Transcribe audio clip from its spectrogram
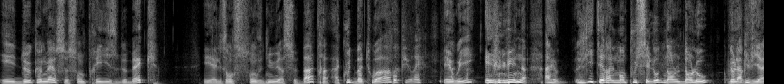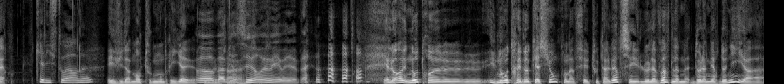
et deux commères se sont prises de bec. Et elles en sont venues à se battre à coups de battoir. Purée. Et oui, et l'une a littéralement poussé l'autre dans, dans l'eau de la rivière. Quelle histoire, là. Évidemment, tout le monde riait. Oh, bah, bien sûr, oui, oui. oui. Et alors, une autre, une autre évocation qu'on a fait tout à l'heure, c'est le lavoir de la, de la mer Denis à,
